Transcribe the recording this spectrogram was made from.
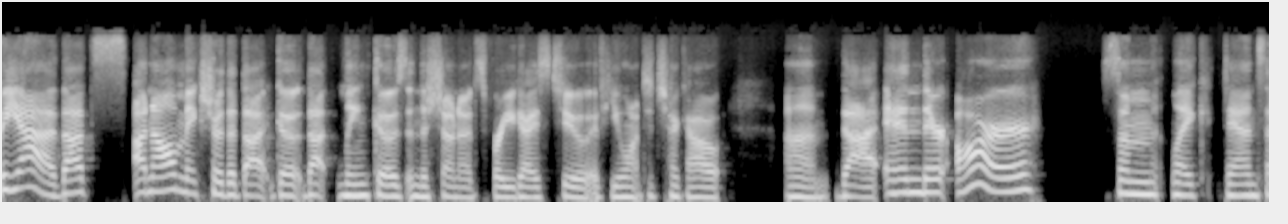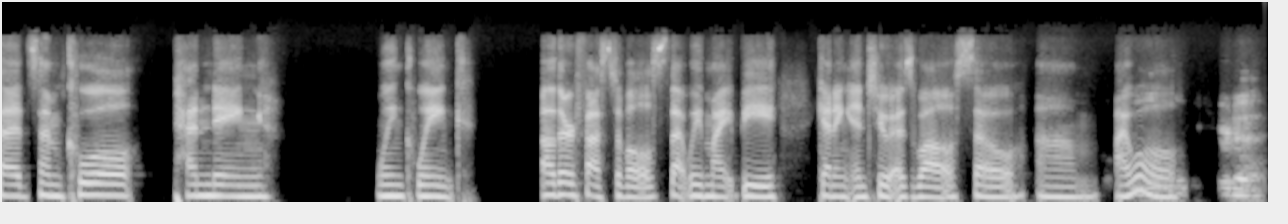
but yeah, that's and I'll make sure that that go that link goes in the show notes for you guys too if you want to check out um, that. And there are some, like Dan said, some cool pending wink, wink other festivals that we might be getting into as well. So um, I will sure to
